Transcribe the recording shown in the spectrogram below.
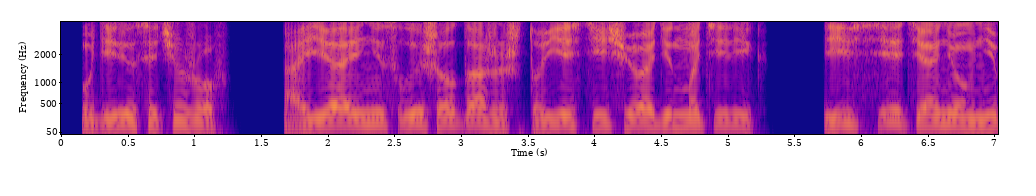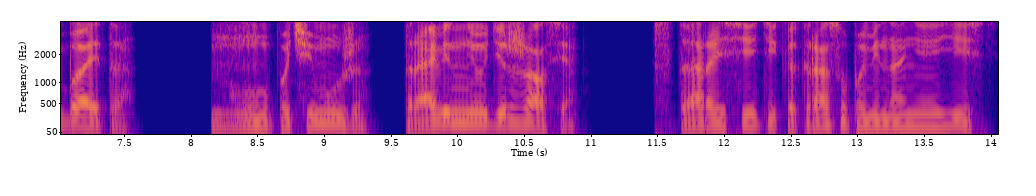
– удивился Чужов. «А я и не слышал даже, что есть еще один материк. И в сети о нем не байта». Ну, почему же? Травин не удержался. В старой сети как раз упоминания есть.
